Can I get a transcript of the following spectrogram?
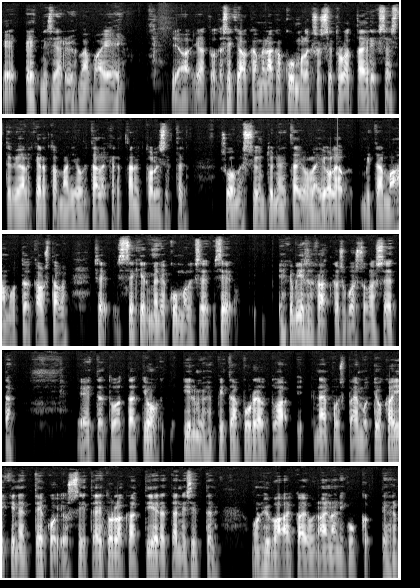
e-, etniseen ryhmään vai ei. Ja, ja tuota, sekin alkaa mennä aika kummalliseksi, jos sitten ruvetaan erikseen sitten vielä kertomaan. Joo, tällä kertaa nyt oli sitten Suomessa syntyneitä, joilla ei ole mitään maahanmuuttajataustaa. Se, sekin menee kummalliseksi. Se, se, ehkä viisas ratkaisu voisi olla se, että, että, tuota, että joo, ilmiöihin pitää pureutua näin poispäin, mutta joka ikinen teko, jos siitä ei todellakaan tiedetä, niin sitten on hyvä aika jo aina niin kuin tehdä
